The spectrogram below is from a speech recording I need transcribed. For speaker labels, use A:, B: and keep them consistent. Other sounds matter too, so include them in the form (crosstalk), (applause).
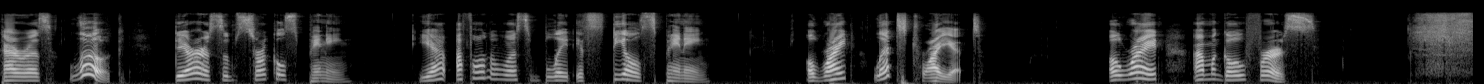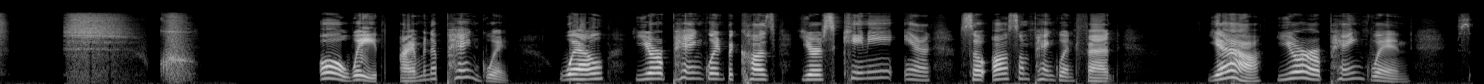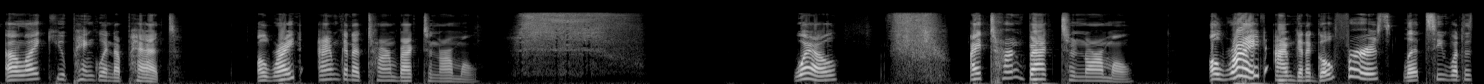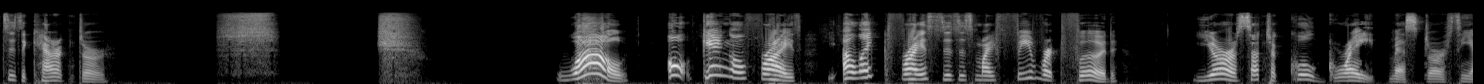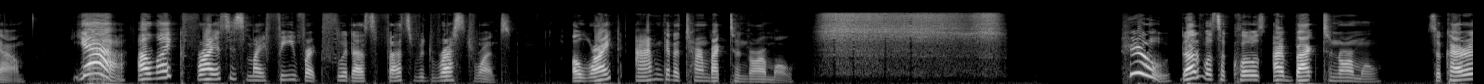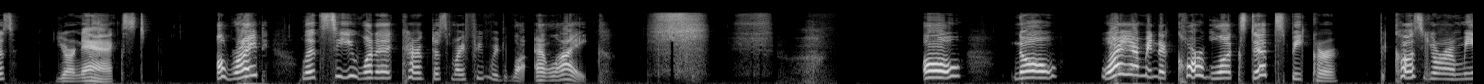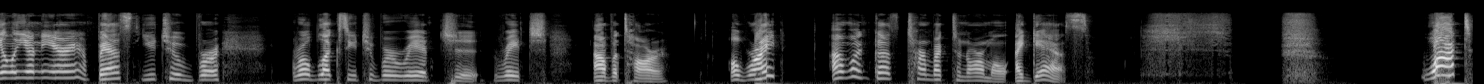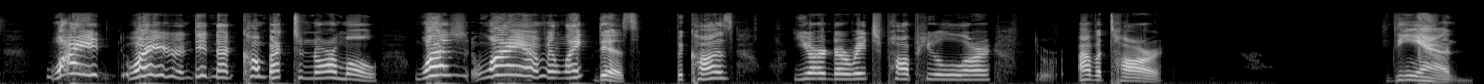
A: Kairos, look! There are some circles spinning. Yep, I thought it was a blade It's still spinning. Alright, let's try it. Alright, I'ma go first. (sighs) Oh wait, I'm in a penguin. Well, you're a penguin because you're skinny and so awesome penguin fat. Yeah, you're a penguin. I like you penguin a pet. Alright, I'm gonna turn back to normal. Well, I turned back to normal. Alright, I'm gonna go first. Let's see what this is a character. Wow! Oh, gang of fries. I like fries. This is my favorite food. You're such a cool great, Mr. Siam. Yeah, I like fries is my favorite food as fast food restaurant. Alright, I'm gonna turn back to normal. Phew, that was a close. I'm back to normal. So Kairos, you're next. Alright, let's see what characters my favorite li I like. Oh, no, why am I in the Corblox dead speaker? Because you're a millionaire, best YouTuber, Roblox YouTuber rich, rich avatar. Alright, I want to turn back to normal, I guess. What? Why, why did not come back to normal? Why, why am I like this? Because you're the rich popular avatar. The end.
